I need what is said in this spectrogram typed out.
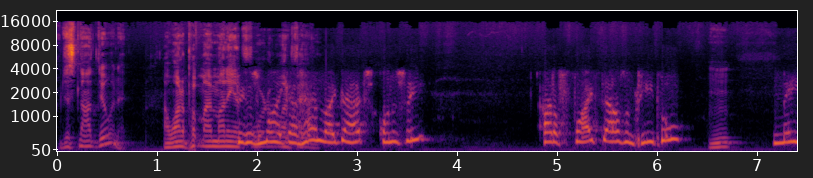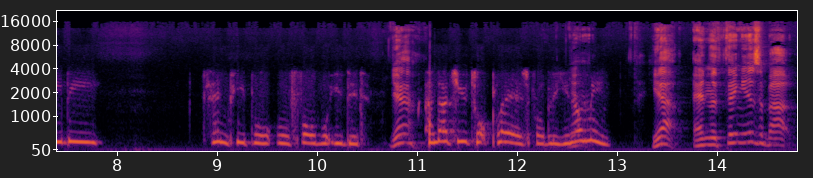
I'm just not doing it. I want to put my money in Because Mike, a hand like that, honestly, out of five thousand people, Hmm? maybe ten people will fold what you did. Yeah. And that's you top players probably, you know what I mean? Yeah, and the thing is about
